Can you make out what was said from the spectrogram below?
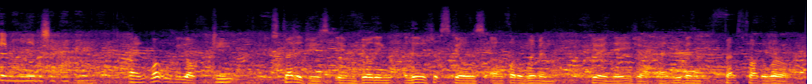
female leadership, I think. And what will be your key strategies in building leadership skills uh, for the women here in Asia and even perhaps throughout the world?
